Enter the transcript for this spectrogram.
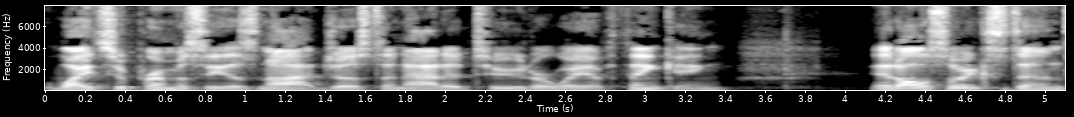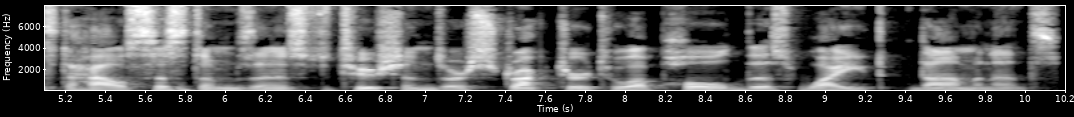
White supremacy is not just an attitude or way of thinking. It also extends to how systems and institutions are structured to uphold this white dominance.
